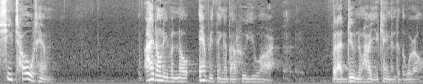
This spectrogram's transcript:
She told him, I don't even know everything about who you are, but I do know how you came into the world.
